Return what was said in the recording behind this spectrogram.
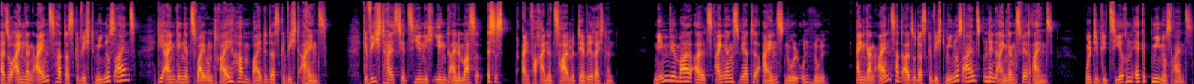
Also Eingang 1 hat das Gewicht minus 1, die Eingänge 2 und 3 haben beide das Gewicht 1. Gewicht heißt jetzt hier nicht irgendeine Masse, es ist einfach eine Zahl, mit der wir rechnen. Nehmen wir mal als Eingangswerte 1, 0 und 0. Eingang 1 hat also das Gewicht minus 1 und den Eingangswert 1. Multiplizieren ergibt minus 1.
